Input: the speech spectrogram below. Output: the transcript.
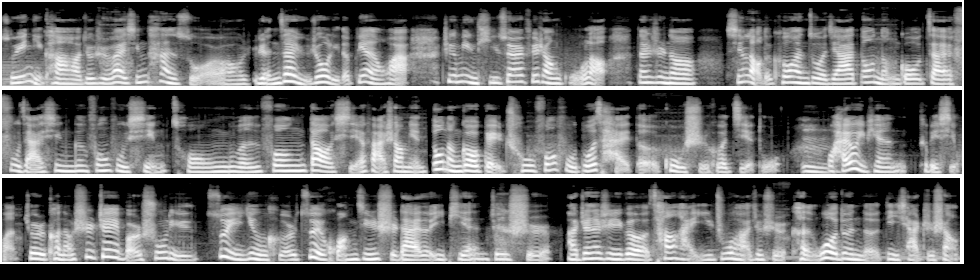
所以你看哈，就是外星探索，然后人在宇宙里的变化这个命题虽然非常古老，但是呢，新老的科幻作家都能够在复杂性跟丰富性，从文风到写法上面都能够给出丰富多彩的故事和解读。嗯我还有一篇特别喜欢，就是可能是这本书里最硬核、最黄金时代的一篇，就是啊，真的是一个沧海遗珠哈、就是肯沃顿的《地下之上》。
